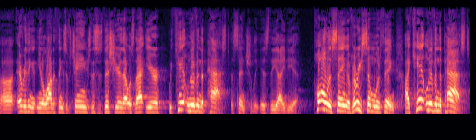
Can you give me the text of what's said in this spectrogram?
uh, everything, you know, a lot of things have changed. This is this year, that was that year. We can't live in the past, essentially, is the idea. Paul is saying a very similar thing. I can't live in the past.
